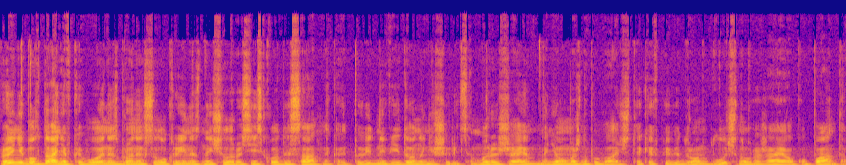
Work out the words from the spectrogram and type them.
В районі Богданівки воїни збройних сил України знищили російського десантника. Відповідне відео нині шириться мережею. На ньому можна побачити, як FPV-дрон влучно уражає окупанта.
